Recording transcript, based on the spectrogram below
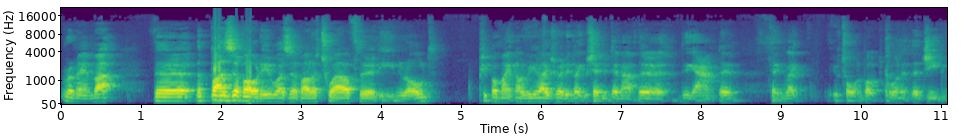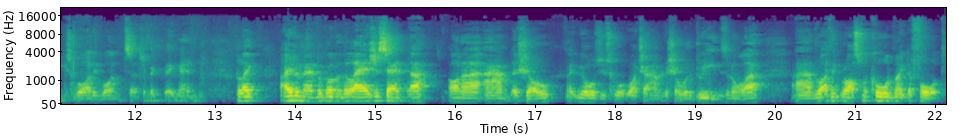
remember the the buzz about it was about a 12, 13 year old. People might not realise where it like you said you didn't have the the the thing like you were talking about going at the GB squad, it wasn't such a big thing then. But like I remember going to the leisure centre on a amateur show. Like we always used to watch an amateur show with the Breeds and all that. And I think Ross McCord might have fought,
